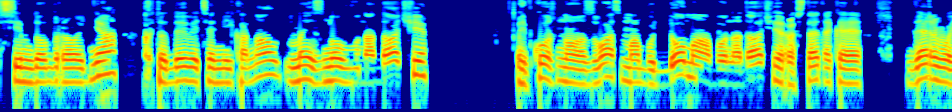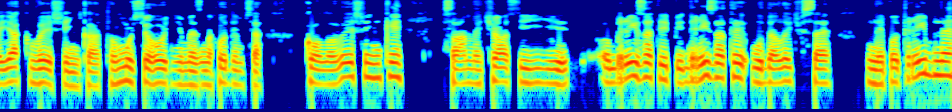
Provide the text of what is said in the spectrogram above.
Всім доброго дня, хто дивиться мій канал. Ми знову на дачі. І в кожного з вас, мабуть, вдома або на дачі росте таке дерево, як вишенька. Тому сьогодні ми знаходимося коло вишеньки. Саме час її обрізати, підрізати, удалити все непотрібне.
